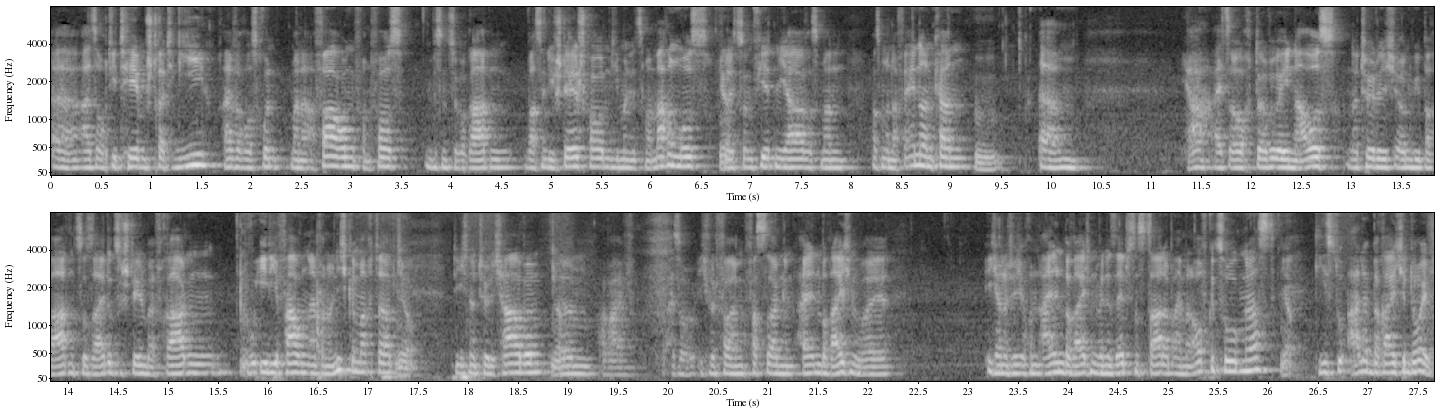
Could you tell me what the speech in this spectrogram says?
Äh, also auch die Themen Strategie, einfach aus Grund meiner Erfahrung von Voss, ein bisschen zu beraten, was sind die Stellschrauben, die man jetzt mal machen muss, vielleicht ja. so im vierten Jahr, was man, was man da verändern kann. Mhm. Ähm, ja, als auch darüber hinaus natürlich irgendwie beratend zur Seite zu stehen bei Fragen, wo ihr die Erfahrung einfach noch nicht gemacht habt, ja. die ich natürlich habe. Ja. Ähm, aber also ich würde fast sagen in allen Bereichen, weil ich ja natürlich auch in allen Bereichen, wenn du selbst ein Startup einmal aufgezogen hast, ja. gehst du alle Bereiche durch.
